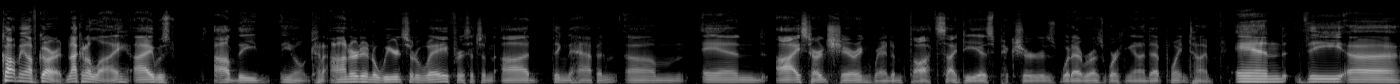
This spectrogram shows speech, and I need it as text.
caught me off guard. Not going to lie. I was oddly, you know, kind of honored in a weird sort of way for such an odd thing to happen. Um, and I started sharing random thoughts, ideas, pictures, whatever I was working on at that point in time. And the uh,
